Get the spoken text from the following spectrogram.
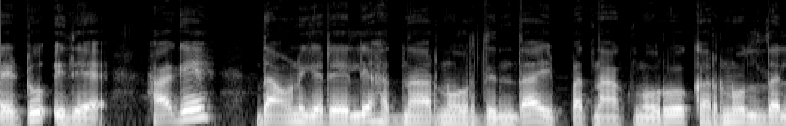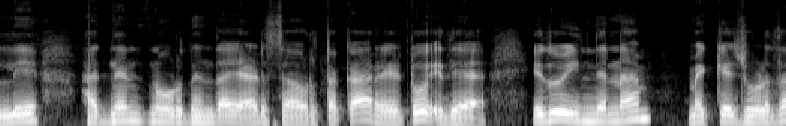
ರೇಟು ಇದೆ. ಹಾಗೆ ದಾವಣಗೆರೆಯಲ್ಲಿ ಹದಿನಾರು ನೂರದಿಂದ ಇಪ್ಪತ್ನಾಲ್ಕು ನೂರು ಕರ್ನೂಲ್ದಲ್ಲಿ ಹದಿನೆಂಟು ನೂರದಿಂದ ಎರಡು ಸಾವಿರ ತನಕ ರೇಟು ಇದೆ. ಇದು ಇಂದಿನ ಮೆಕ್ಕೆಜೋಳದ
